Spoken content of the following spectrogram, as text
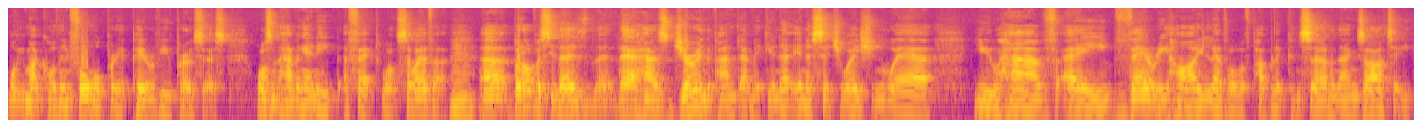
what you might call the informal peer review process, wasn't having any effect whatsoever. Mm. but obviously, there's there has during the pandemic, in a in a situation where you have a very high level of public concern and anxiety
